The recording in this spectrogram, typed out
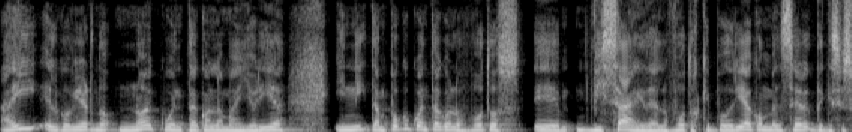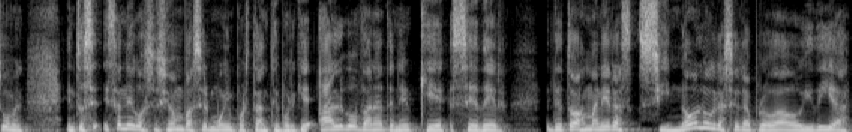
Ahí el gobierno no cuenta con la mayoría y ni tampoco cuenta con los votos eh, bisagra, los votos que podría convencer de que se sumen. Entonces, esa negociación va a ser muy importante porque algo van a tener que ceder. De todas maneras, si no logra ser aprobado, hoy día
